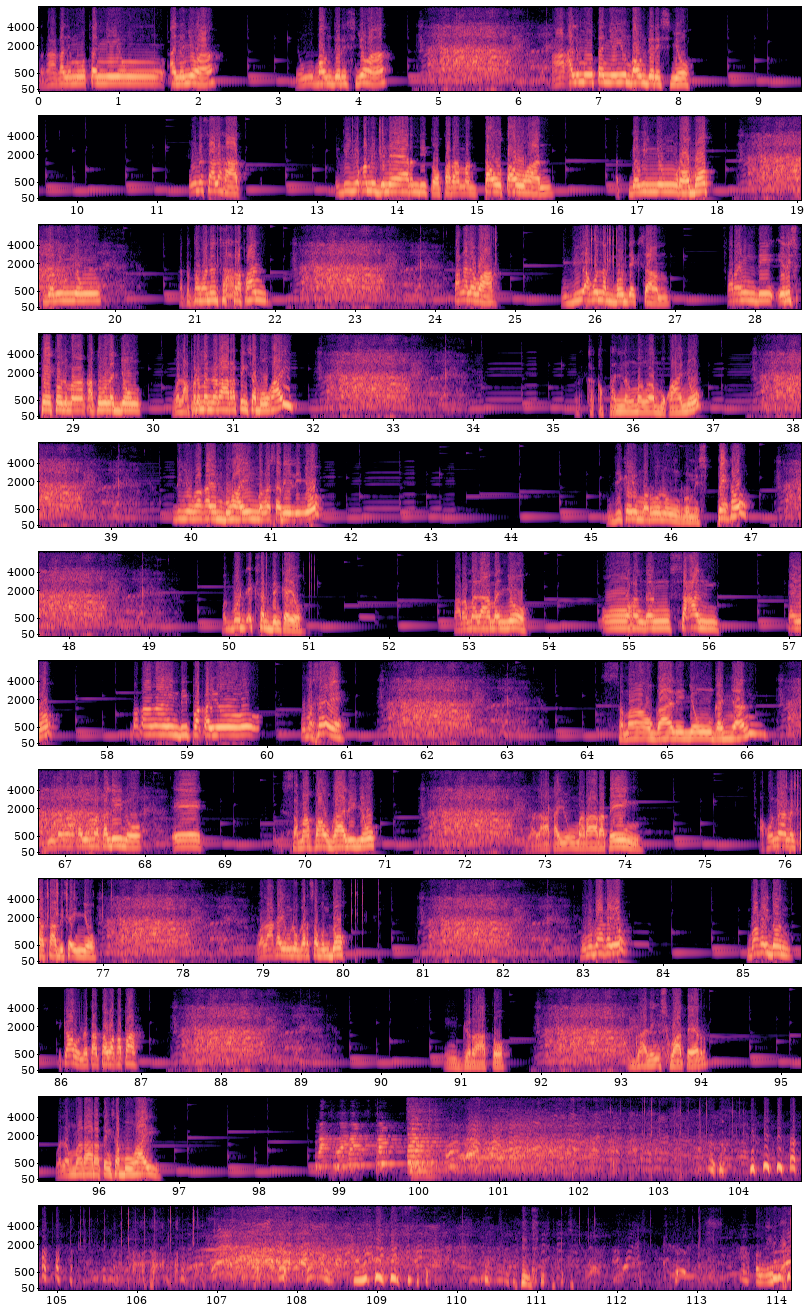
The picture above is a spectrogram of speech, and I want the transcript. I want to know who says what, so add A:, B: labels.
A: Nakakalimutan niyo yung ano niyo ha? Yung boundaries niyo ha? Nakakalimutan niyo yung boundaries niyo. Una sa lahat, hindi nyo kami binayaran dito para magtau-tauhan at gawin yung robot at gawin yung katatawanan sa harapan. Pangalawa, hindi ako nag-board exam para hindi irespeto ng mga katulad nyong wala pa naman nararating sa buhay. Kakapal ng mga mukha nyo. Hindi nyo nga kayang buhayin mga sarili nyo. Hindi kayo marunong rumispeto. Mag-board exam din kayo. Para malaman nyo o hanggang saan kayo. Baka nga hindi pa kayo pumasa eh. Sa mga ugali nyong ganyan, hindi na nga kayo matalino, eh, sama pa ugali nyo. Wala kayong mararating. Ako na nagsasabi sa inyo. Wala kayong lugar sa mundo. Bumaba kayo? Bumaba kayo doon. Ikaw, natatawa ka pa. Ingrato. Galing squatter. Walang mararating sa buhay. Ang ingat.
